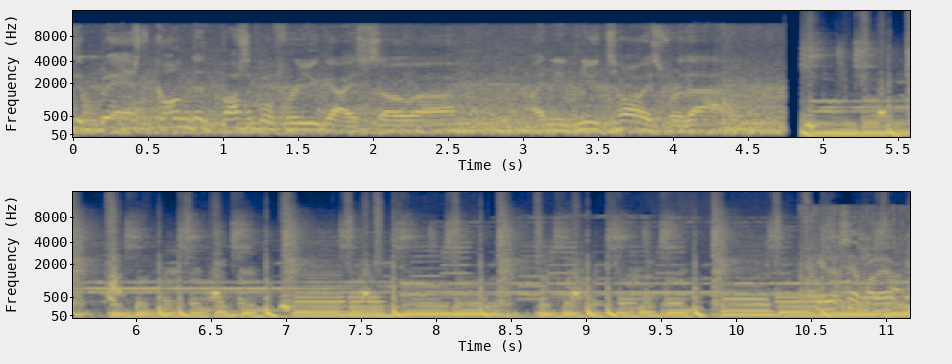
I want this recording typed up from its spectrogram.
the best content possible for you guys, so uh, I need new toys for that. Kiitoksia paljon.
